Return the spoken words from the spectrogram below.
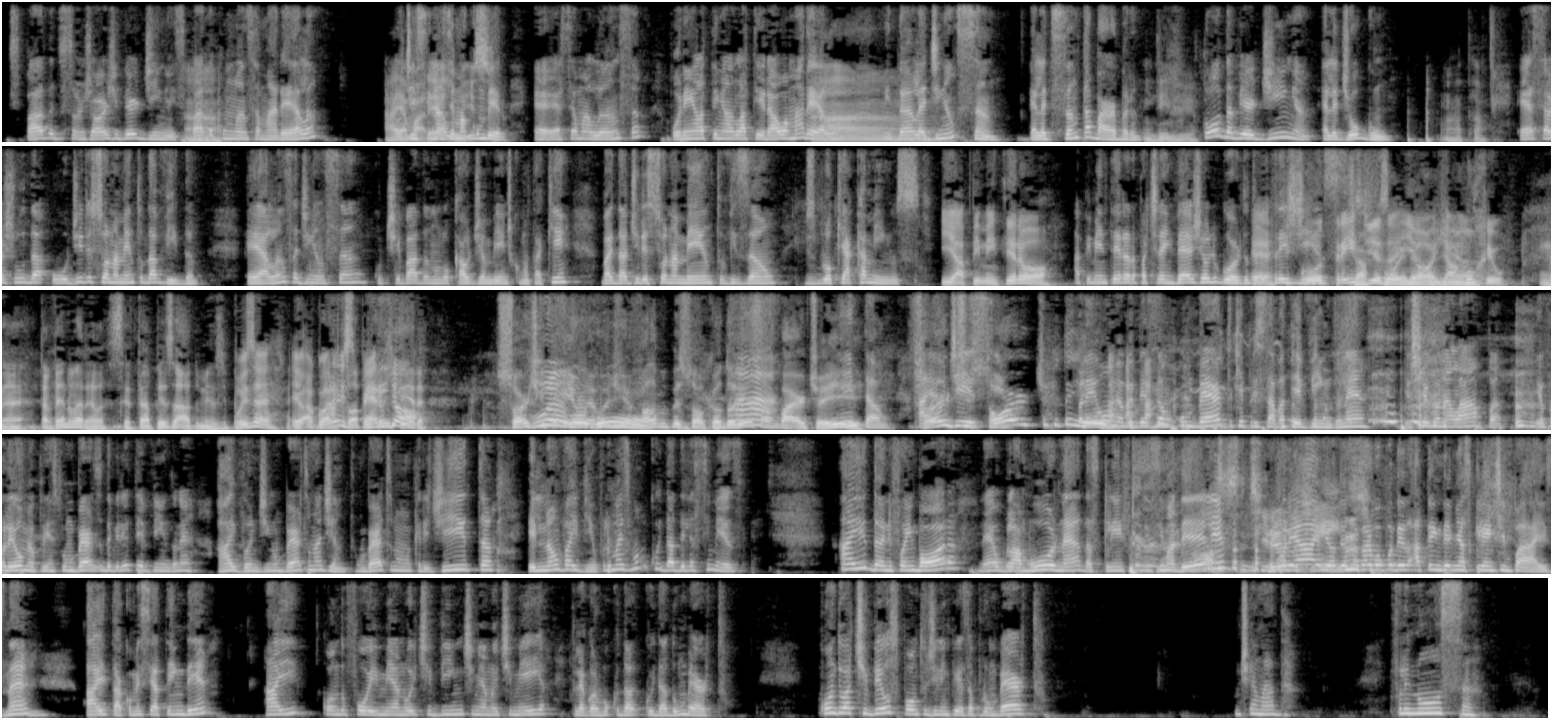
Espada de São Jorge verdinha, espada ah. com lança amarela. Ah, Vou é te ensinar a ser macumbeiro. É, essa é uma lança, porém ela tem a lateral amarela. Ah. Então ela é de Yansan. Ela é de Santa Bárbara. Entendi. Toda verdinha, ela é de Ogum. Ah, tá. Essa ajuda o direcionamento da vida. É, a lança de Yansan, cultivada no local de ambiente como está aqui, vai dar direcionamento, visão, desbloquear caminhos. E a pimenteira, ó. A pimenteira era para tirar inveja e olho gordo, durou é, três ficou dias. três já dias foi, aí, né, ó, já morreu. É, tá vendo, Varela? Você tá pesado mesmo. Pois é. Eu, agora Matou eu espero que, ó. Sorte que tem eu, né, Fala pro pessoal, que eu adorei ah, essa parte aí. Então, sorte, aí eu disse, sorte que tem falei, eu. ô meu bebezão, Humberto que precisava ter vindo, né? Ele chegou na Lapa, eu falei, ô meu príncipe, Humberto deveria ter vindo, né? Ai, Vandinho, Humberto não adianta. Humberto não acredita, ele não vai vir. Eu falei, mas vamos cuidar dele assim mesmo. Aí Dani foi embora, né? O glamour, né? Das clientes tudo em cima dele. Nossa, eu falei, ai meu Deus, agora eu vou poder atender minhas clientes em paz, né? Aí tá, comecei a atender. Aí quando foi meia-noite e vinte, meia-noite e meia, falei, agora vou cuidar, cuidar do Humberto. Quando eu ativei os pontos de limpeza para o Humberto, não tinha nada. Eu falei, nossa,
